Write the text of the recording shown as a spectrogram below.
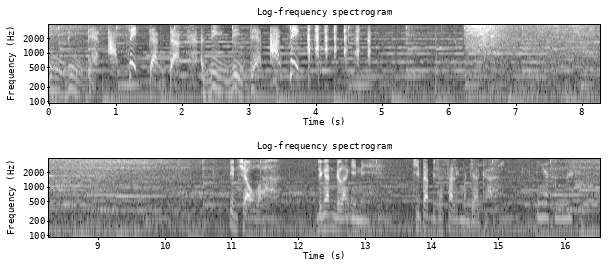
Ding ding dat asik dak dak. Ding ding dat asik. Insya Allah, dengan gelang ini, kita bisa saling menjaga. Iya, Kang Mas.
